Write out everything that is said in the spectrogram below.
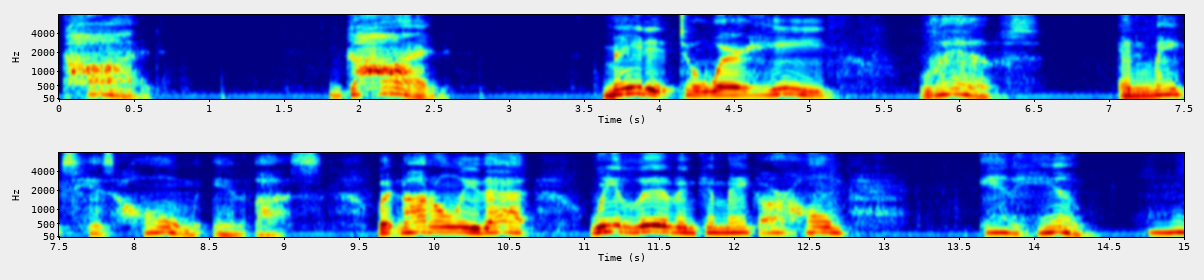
God, God made it to where He lives and makes His home in us. But not only that, we live and can make our home in Him. Mm-hmm.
